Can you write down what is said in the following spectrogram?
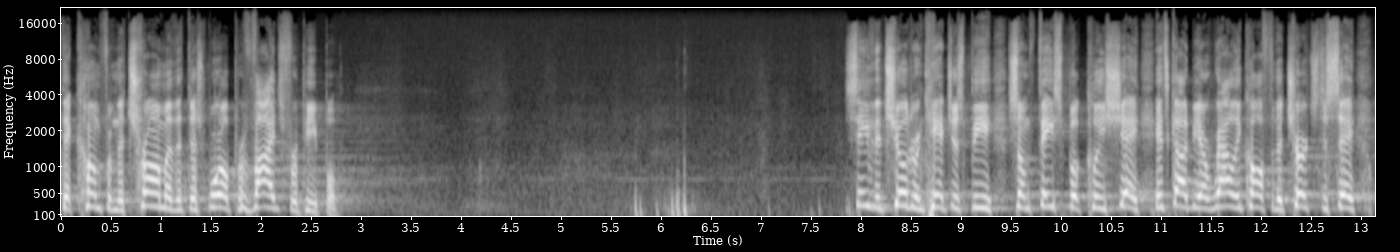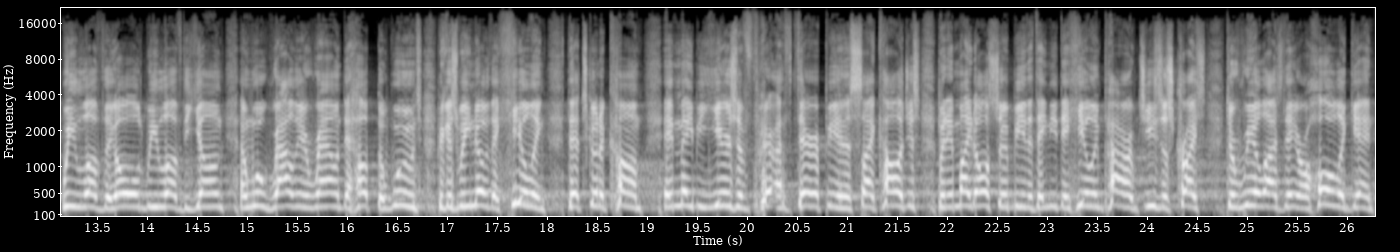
that come from the trauma that this world provides for people. Save the children can't just be some Facebook cliche. It's got to be a rally call for the church to say, we love the old, we love the young, and we'll rally around to help the wounds because we know the healing that's going to come. It may be years of, of therapy and a psychologist, but it might also be that they need the healing power of Jesus Christ to realize they are whole again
